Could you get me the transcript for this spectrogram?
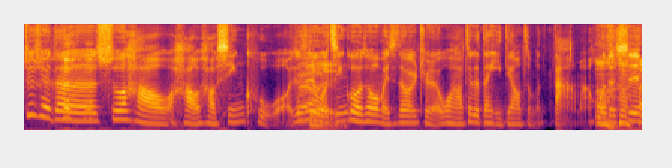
就觉得说好 好好辛苦哦。就是我经过的时候，我每次都会觉得哇，这个灯一定要这么大嘛？或者是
